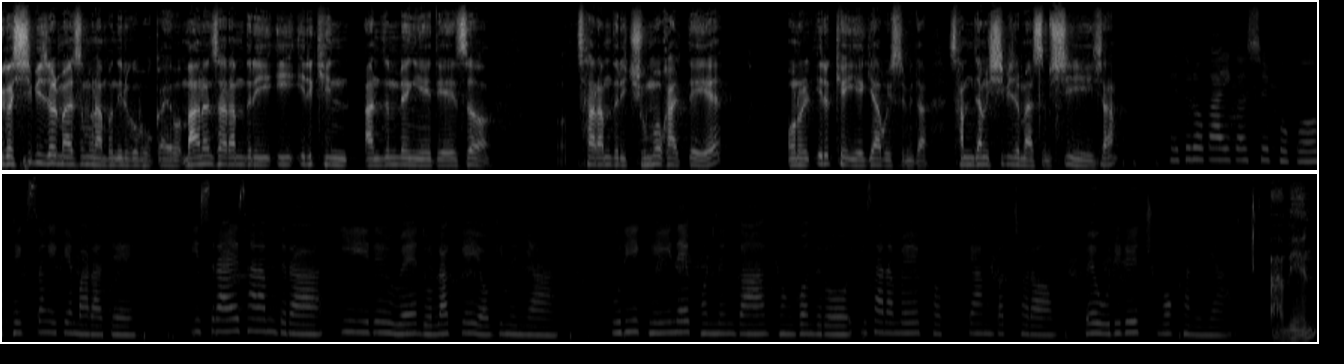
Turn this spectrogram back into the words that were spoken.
우리가 12절 말씀을 한번 읽어볼까요? 많은 사람들이 이 일으킨 안전뱅이에 대해서 사람들이 주목할 때에 오늘 이렇게 얘기하고 있습니다. 3장 12절 말씀 시작. 베드로가 이것을 보고 백성에게 말하되 이스라엘 사람들아 이 일을 왜 놀랍게 여기느냐 우리 개인의 권능과 경건으로 이 사람을 걷게 한 것처럼 왜 우리를 주목하느냐 아멘.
